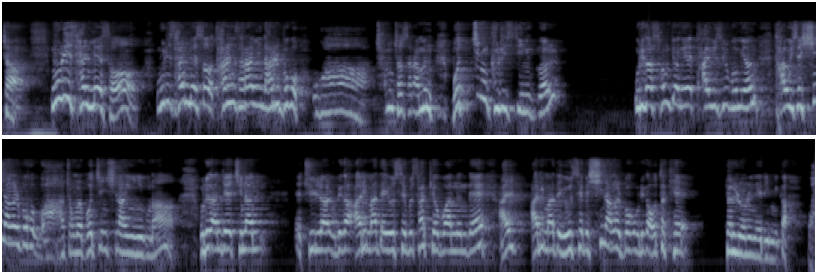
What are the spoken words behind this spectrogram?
자, 우리 삶에서, 우리 삶에서 다른 사람이 나를 보고, 와, 참 저 사람은 멋진 그리스인인 걸 우리가 성경에 다윗을 보면 다윗의 신앙을 보고 와 정말 멋진 신앙인이구나. 우리가 이제 지난 주일날 우리가 아리마대 요셉을 살펴보았는데 아리마대 요셉의 신앙을 보고 우리가 어떻게 결론을 내립니까? 와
